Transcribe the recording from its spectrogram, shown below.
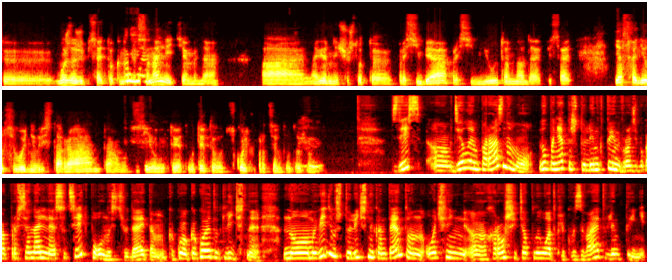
э, можно же писать только на профессиональные угу. темы, да? А, наверное, еще что-то про себя, про семью там надо описать. Я сходил сегодня в ресторан, там съел вот это, вот это вот сколько процентов должно быть? Здесь э, делаем по-разному. Ну, понятно, что LinkedIn вроде бы как профессиональная соцсеть полностью, да, и там какое, какое тут личное. Но мы видим, что личный контент, он очень э, хороший теплый отклик вызывает в LinkedIn.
